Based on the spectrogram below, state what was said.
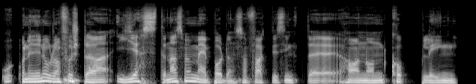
Och, och ni är nog de första gästerna som är med i podden som faktiskt inte har någon koppling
